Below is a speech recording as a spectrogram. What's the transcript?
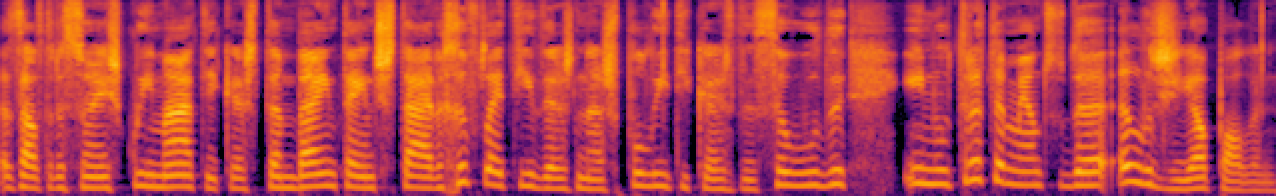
as alterações climáticas também têm de estar refletidas nas políticas de saúde e no tratamento da alergia ao pólen.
